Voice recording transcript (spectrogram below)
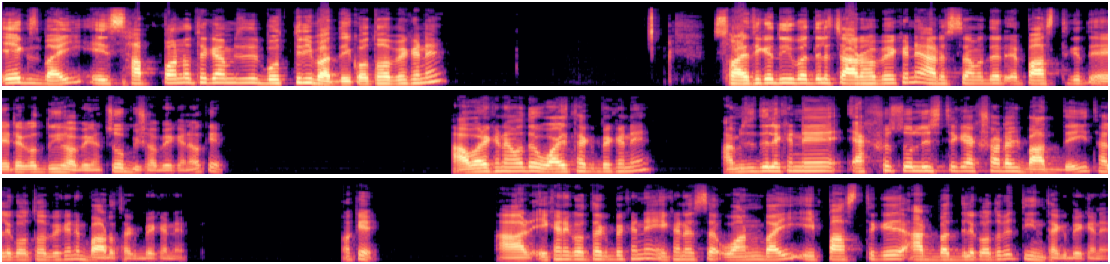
এক্স বাই এই ছাপ্পান্ন থেকে আমি যদি বত্রিশ বাদ দিই, কত হবে এখানে? ছয় থেকে দুই বাদ দিলে চার হবে এখানে, আর হচ্ছে আমাদের পাঁচ থেকে, এটা দুই হবে এখানে, চব্বিশ হবে এখানে ওকে আবার এখানে আমাদের ওয়াই থাকবে এখানে আমি যদি এখানে একশো চল্লিশ থেকে একশো আঠাশ বাদ দিই, তাহলে কত হবে এখানে? বারো থাকবে এখানে। ওকে? আর এখানে কত থাকবে এখানে? এখানে হচ্ছে ওয়ান বাই এই পাঁচ থেকে আট বাদ দিলে কত হবে? তিন থাকবে এখানে।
